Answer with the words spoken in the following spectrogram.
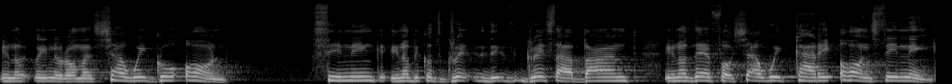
you know, in Romans, shall we go on sinning, you know, because grace, grace abound, you know, therefore, shall we carry on sinning?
